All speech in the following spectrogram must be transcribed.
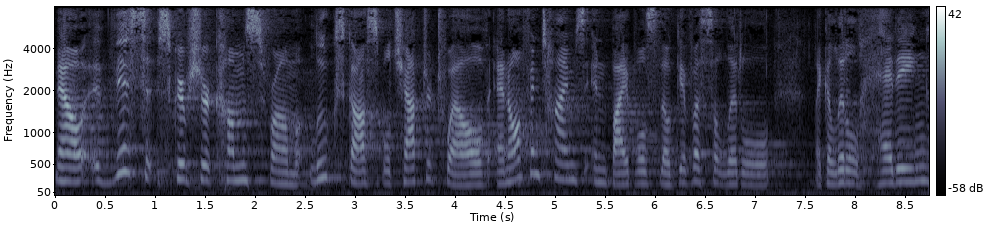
Now, this scripture comes from Luke's Gospel, chapter 12, and oftentimes in Bibles they'll give us a little like a little heading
